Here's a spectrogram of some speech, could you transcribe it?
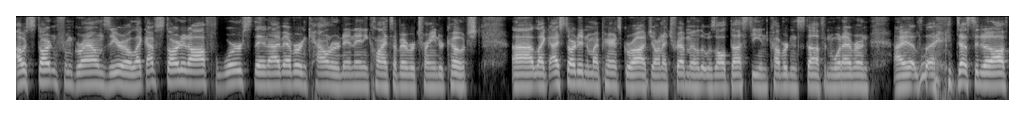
I was starting from ground zero. Like I've started off worse than I've ever encountered in any clients I've ever trained or coached. Uh, like I started in my parents' garage on a treadmill that was all dusty and covered in stuff and whatever. And I, I dusted it off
